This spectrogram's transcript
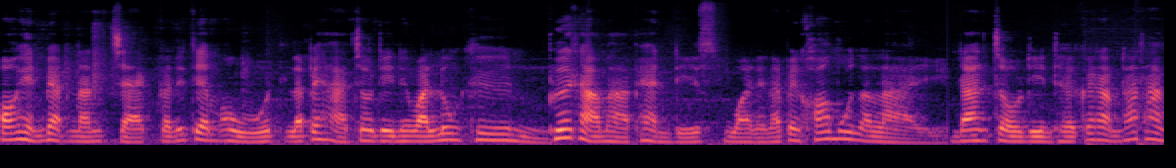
พอเห็นแบบนั้นแจ็คก็ได้เตรียมอาวุธและไปหาโจดีนในวันรุ่งขึ้น เพื่อถามหาแผ่นดิสก์ว่าในนั้นเป็นข้อมูลอะไร ด้านโจดีนเธอก็ทำท่าทาง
